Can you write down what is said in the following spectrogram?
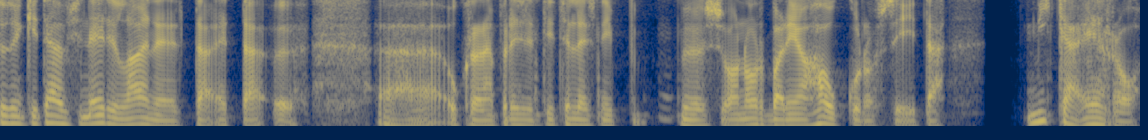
jotenkin täysin erilainen, että, että äh, Ukrainan presidentti Zelensky myös on Orbania haukkunut siitä. Mikä ero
